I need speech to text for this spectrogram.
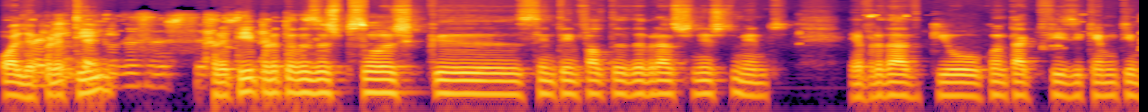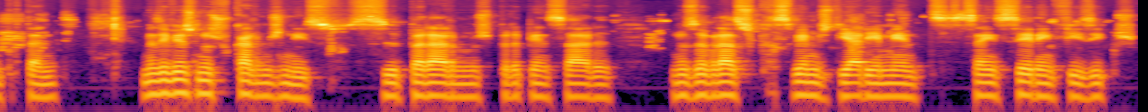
Olha, para, para ti, para, para ti e para todas as pessoas que sentem falta de abraços neste momento. É verdade que o contacto físico é muito importante, mas em vez de nos focarmos nisso, se pararmos para pensar nos abraços que recebemos diariamente sem serem físicos,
